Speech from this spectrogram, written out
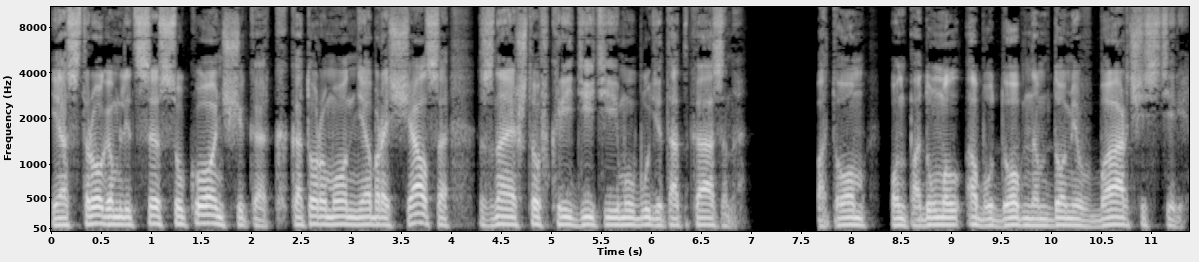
и о строгом лице суконщика, к которому он не обращался, зная, что в кредите ему будет отказано. Потом он подумал об удобном доме в Барчестере,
